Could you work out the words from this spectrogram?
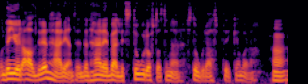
Och det gör aldrig den här egentligen. Den här är väldigt stor oftast den här stora asptickan bara. ja.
